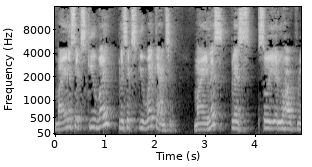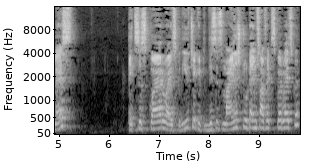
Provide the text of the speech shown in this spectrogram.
minus x cube y plus x cube y cancel. Minus plus. So here you have plus x square y square. You check it. This is minus 2 times of x square y square.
